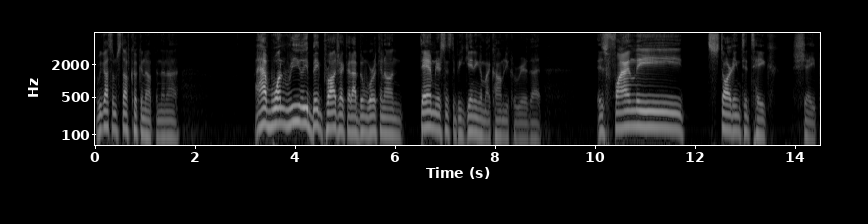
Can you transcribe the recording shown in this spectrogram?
We got some stuff cooking up, and then uh, I have one really big project that I've been working on damn near since the beginning of my comedy career that is finally starting to take shape.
